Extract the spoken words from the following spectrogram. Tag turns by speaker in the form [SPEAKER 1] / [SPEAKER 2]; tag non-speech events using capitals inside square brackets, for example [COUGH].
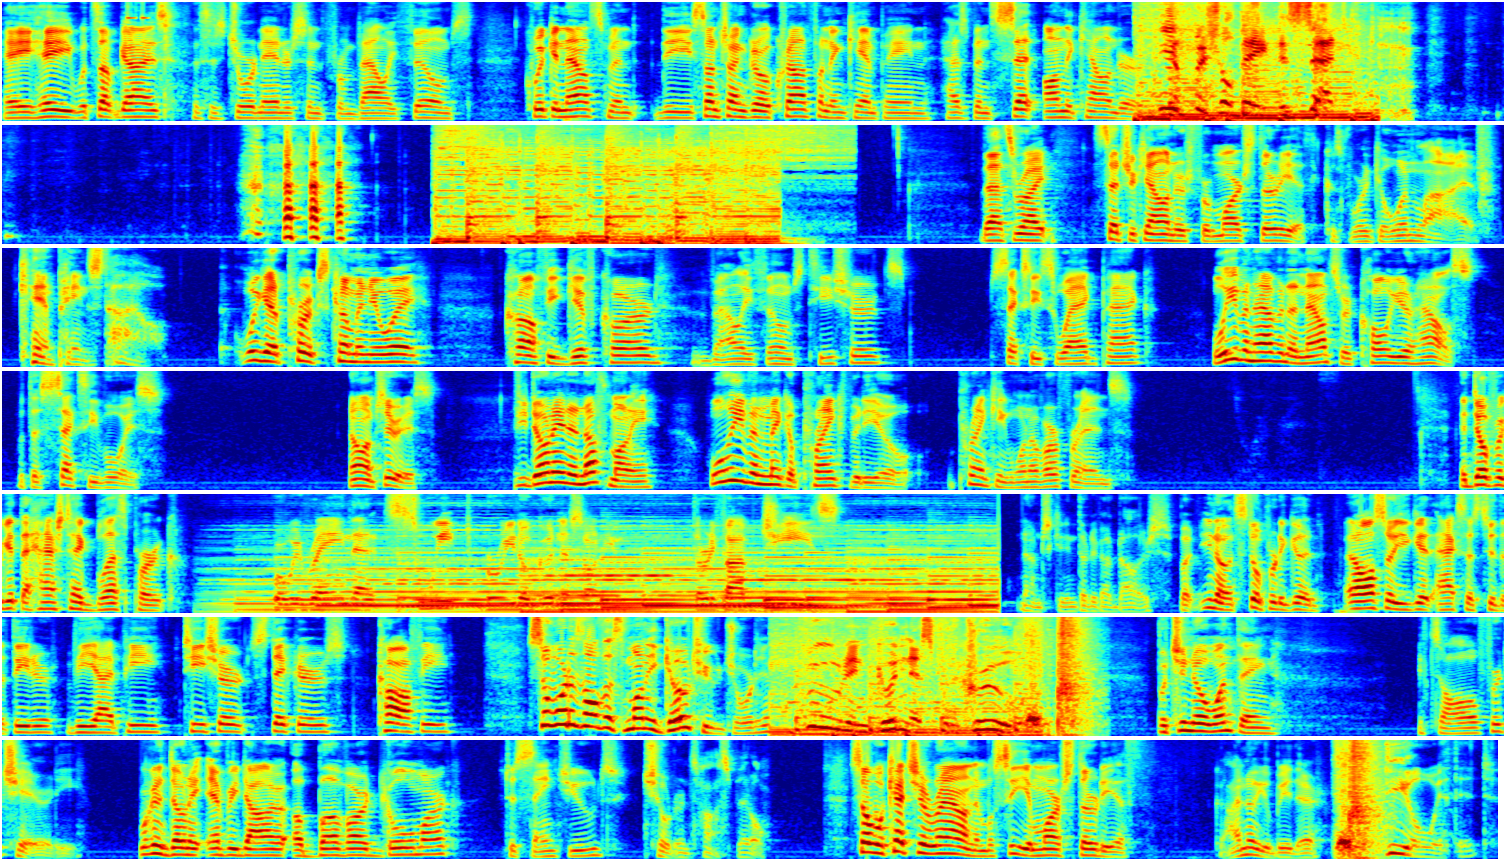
[SPEAKER 1] Hey, hey, what's up, guys? This is Jordan Anderson from Valley Films. Quick announcement the Sunshine Girl crowdfunding campaign has been set on the calendar.
[SPEAKER 2] The official date is set! [LAUGHS]
[SPEAKER 1] That's right. Set your calendars for March 30th, because we're going live. Campaign style. We got perks coming your way. Coffee gift card, Valley Films t-shirts, sexy swag pack. We'll even have an announcer call your house with a sexy voice. No, I'm serious. If you donate enough money, we'll even make a prank video pranking one of our friends. And don't forget the hashtag bless perk, where we rain that sweet burrito goodness on you. 35 G's. No, I'm just kidding, $35. But you know, it's still pretty good. And also, you get access to the theater, VIP, t shirt, stickers, coffee. So, what does all this money go to, Jordan?
[SPEAKER 2] Food and goodness for the crew.
[SPEAKER 1] But you know one thing it's all for charity. We're gonna donate every dollar above our goal mark to St. Jude's Children's Hospital. So, we'll catch you around and we'll see you March 30th. I know you'll be there.
[SPEAKER 2] Deal with it.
